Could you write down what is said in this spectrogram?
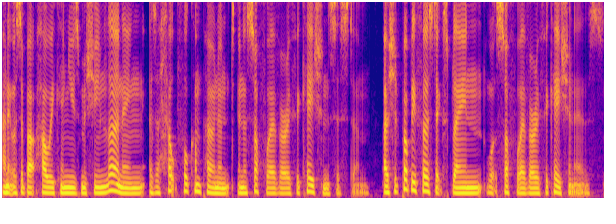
and it was about how we can use machine learning as a helpful component in a software verification system. I should probably first explain what software verification is.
